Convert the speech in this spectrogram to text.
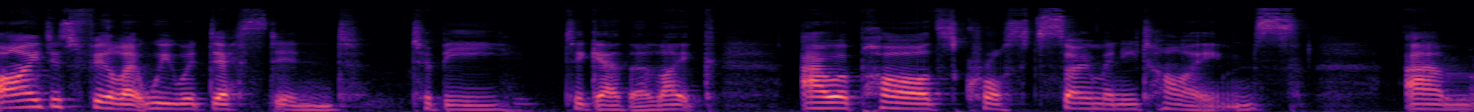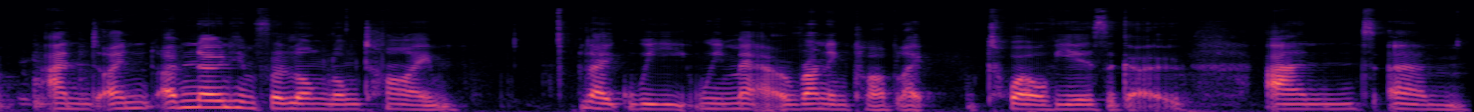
I just feel like we were destined to be together. Like our paths crossed so many times. Um, and I, I've known him for a long, long time. Like we, we met at a running club like 12 years ago. And, um,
